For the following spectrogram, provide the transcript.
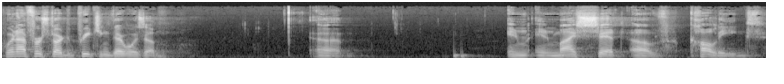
when I first started preaching, there was a, uh, in, in my set of colleagues,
